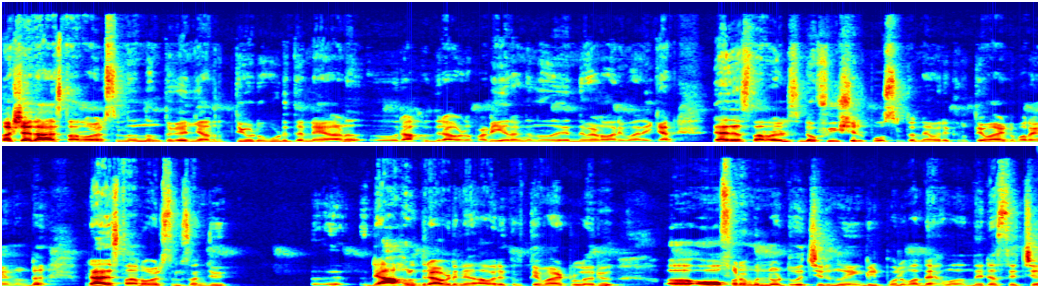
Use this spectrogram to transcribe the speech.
പക്ഷേ രാജസ്ഥാൻ റോയൽസിൽ നിന്നും തികഞ്ഞ അതൃപ്തിയോട് കൂടി തന്നെയാണ് രാഹുൽ ദ്രാവിഡ് പടിയിറങ്ങുന്നത് എന്ന് വേണം അനുമാനിക്കാൻ. രാജസ്ഥാൻ റോയൽസിന്റെ ഒഫീഷ്യൽ പോസ്റ്റിൽ തന്നെ അവർ കൃത്യമായിട്ട് പറയുന്നുണ്ട്. രാജസ്ഥാൻ റോയൽസിൽ സഞ്ജു രാഹുൽ ദ്രാവിഡിന് അവർ കൃത്യമായിട്ടുള്ളൊരു ഓഫർ മുന്നോട്ട് വെച്ചിരുന്നു എങ്കിൽ പോലും അദ്ദേഹം അത് നിരസിച്ച്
